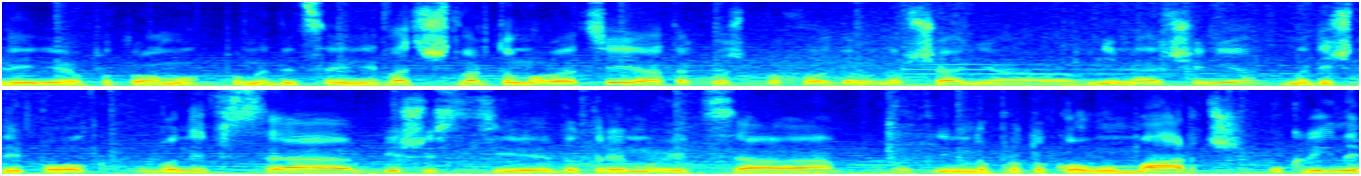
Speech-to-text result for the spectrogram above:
лінія по тому по медицині. У 24-му році я також проходив навчання в Німеччині, медичний полк. Вони все в більшості дотримуються от, іменно протоколу Марч. Україна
